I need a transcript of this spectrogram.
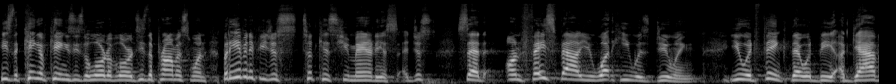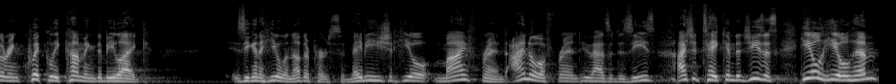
he's the King of Kings, he's the Lord of Lords, he's the promised one. But even if you just took his humanity, just said on face value what he was doing, you would think there would be a gathering quickly coming to be like, is he going to heal another person? Maybe he should heal my friend. I know a friend who has a disease. I should take him to Jesus. He'll heal him.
